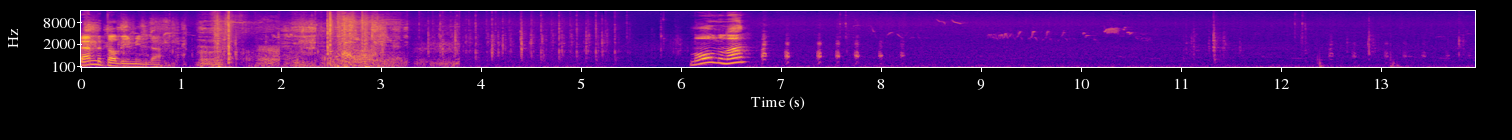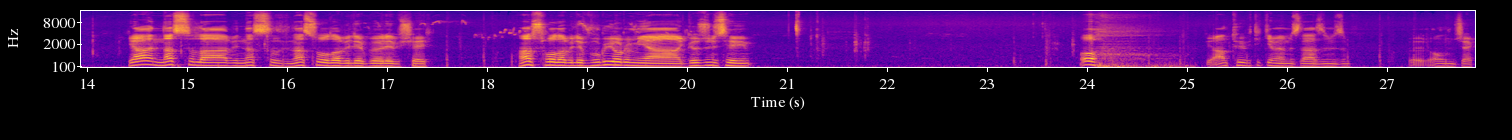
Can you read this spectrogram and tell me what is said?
Ben mi dalayım illa? Ne oldu lan? Ya nasıl abi nasıl nasıl olabilir böyle bir şey? Nasıl olabilir? Vuruyorum ya. Gözünü seveyim. Oh. Bir antibiyotik yememiz lazım bizim. Böyle olmayacak.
